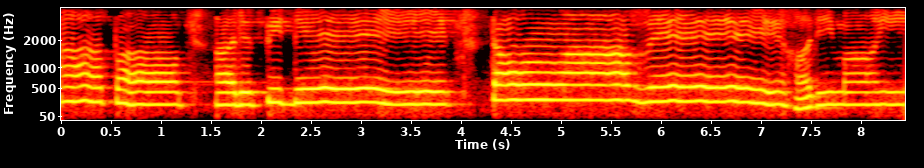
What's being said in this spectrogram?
आपा अर्पिदे तो आवे हरिमाई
